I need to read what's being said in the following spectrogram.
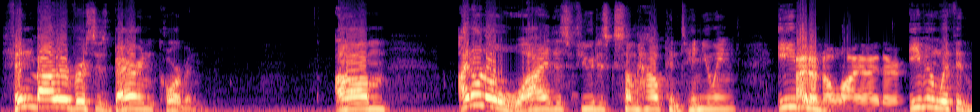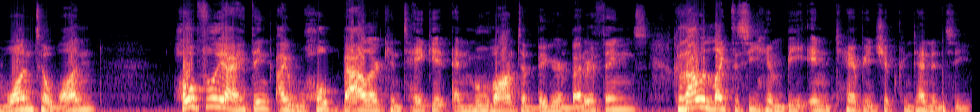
Finn Balor versus Baron Corbin. Um, I don't know why this feud is somehow continuing. Even I don't know why either. even with it one to one, hopefully I think I hope Balor can take it and move on to bigger and better things. Because I would like to see him be in championship contendency.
